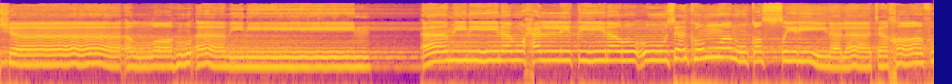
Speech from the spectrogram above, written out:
شاء الله آمنين. آمنين محلقين رؤوسكم ومقصرين لا تخافون.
